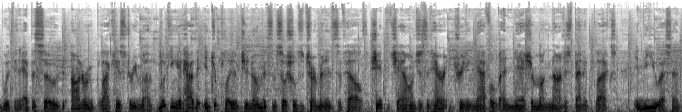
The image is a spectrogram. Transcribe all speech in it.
with an episode honoring Black History Month, looking at how the interplay of genomics and social determinants of health shape the challenges inherent in treating NAFLD and NASH among non Hispanic blacks in the U.S. and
